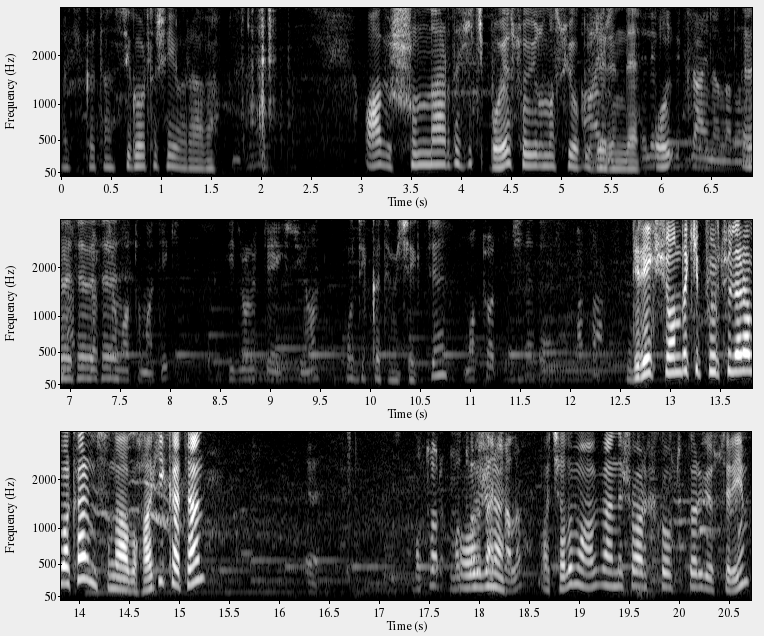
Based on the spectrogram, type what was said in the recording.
Hakikaten sigorta şeyi var abi. Abi şunlarda hiç boya soyulması yok Aynen, üzerinde. O, Elektrikli aynalar onlar. Evet, evet, Dört cam evet. otomatik. Hidrolik direksiyon. o dikkatimi çekti. Motor içine de bakar. Direksiyondaki pürtülere bakar mısın abi? Hakikaten Motor, motoru Orijinal. da açalım. açalım abi. Ben de şu arka koltukları göstereyim.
